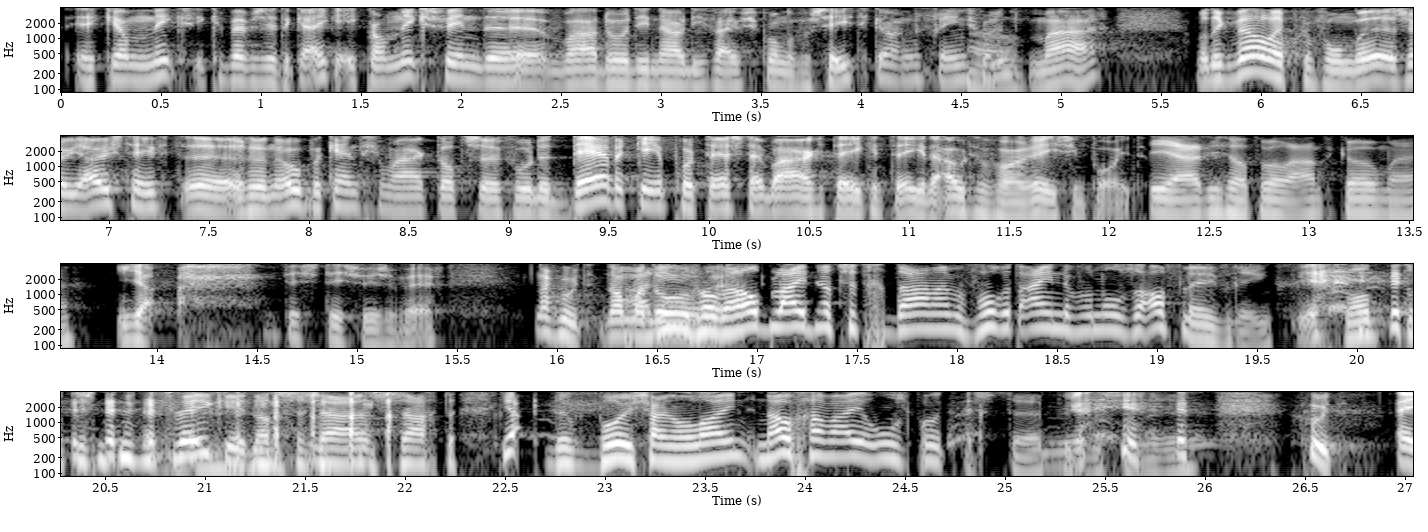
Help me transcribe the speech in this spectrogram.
ik, kan niks, ik heb even zitten kijken. Ik kan niks vinden waardoor die nou die 5 seconden voor safety car infringement. Oh. Maar wat ik wel heb gevonden. Zojuist heeft eh, Renault bekendgemaakt dat ze voor de derde keer protest hebben aangetekend tegen de auto van Racing Point. Ja, die zat wel aan te komen. hè. Ja, het is, het is weer zover. Nou goed, dan Maar maar in ieder door. geval wel blij dat ze het gedaan hebben voor het einde van onze aflevering. Ja. Want dat is natuurlijk de twee keer dat ze za- zagen... Ja, de boys zijn online. Nou gaan wij ons protest eh, publiceren. Goed. Hey,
